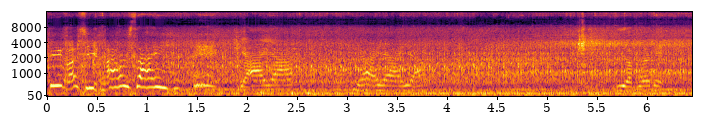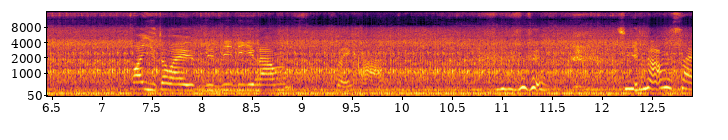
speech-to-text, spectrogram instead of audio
พี่ก็ฉีดน้ำใส่ยายายายายาเกือบแล้วเนี่ยว่าอยู่ทำไมอยู่ดีๆน้ำใส่ขาฉีดน้ำใส่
